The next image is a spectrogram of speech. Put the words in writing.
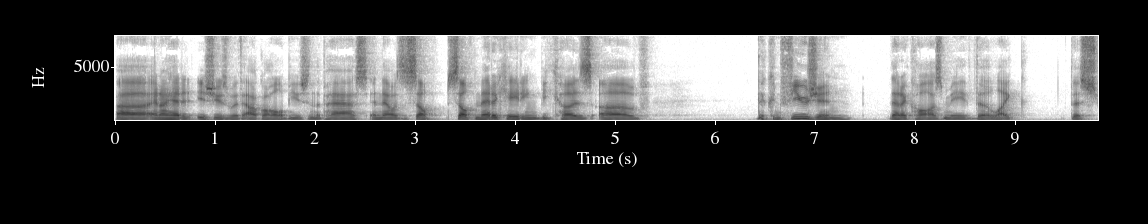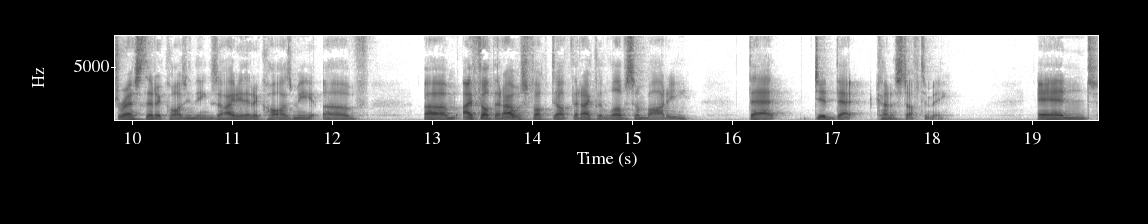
uh, and i had issues with alcohol abuse in the past and that was self self medicating because of the confusion that it caused me the like the stress that it caused me the anxiety that it caused me of um, i felt that i was fucked up that i could love somebody that did that kind of stuff to me. And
